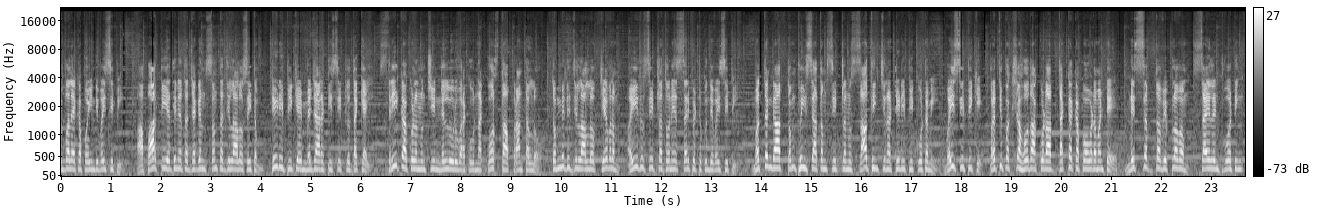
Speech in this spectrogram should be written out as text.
ఇవ్వలేకపోయింది వైసీపీ. ఆ పార్టీ అధినేత జగన్ సొంత జిల్లాలో సైతం టీడీపీకే మెజారిటీ సీట్లు దక్కాయి. శ్రీకాకుళం నుంచి నెల్లూరు వరకు ఉన్న కోస్తా ప్రాంతంలో తొమ్మిది జిల్లాల్లో కేవలం ఐదు సీట్లతోనే సరిపెట్టుకుంది వైసీపీ. మొత్తంగా తొంభై శాతం సీట్లను సాధించిన టీడీపీ కూటమి వైసీపీకి ప్రతిపక్ష హోదా కూడా దక్కకపోవడం అంటే నిశ్శబ్ద విప్లవం సైలెంట్ ఓటింగ్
